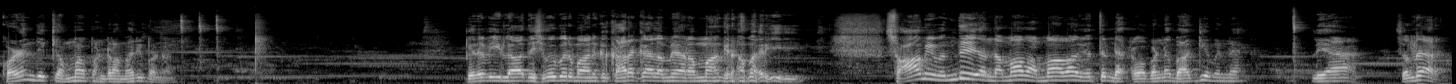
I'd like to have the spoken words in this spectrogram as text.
குழந்தைக்கு அம்மா பண்ணுற மாதிரி பண்ணணும். பிறவி இல்லாத சிவபெருமானுக்கு காரைக்கால் அம்மையார் அம்மாங்கிற மாதிரி. சுவாமி வந்து அந்த அம்மாவை அம்மாவா ஏத்துண்டார் அவள் பண்ண பாக்கியம் என்ன? இல்லையா? சொல்கிறார்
